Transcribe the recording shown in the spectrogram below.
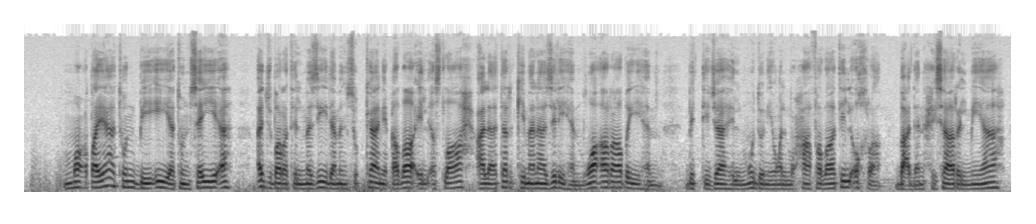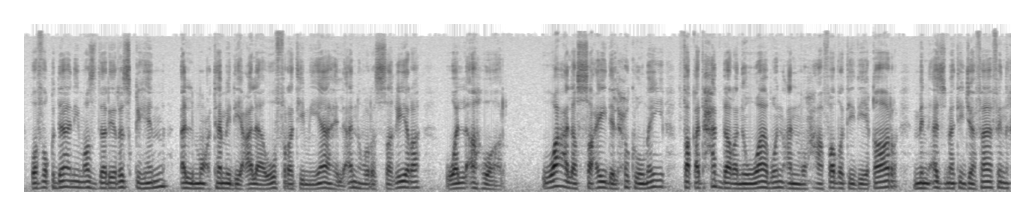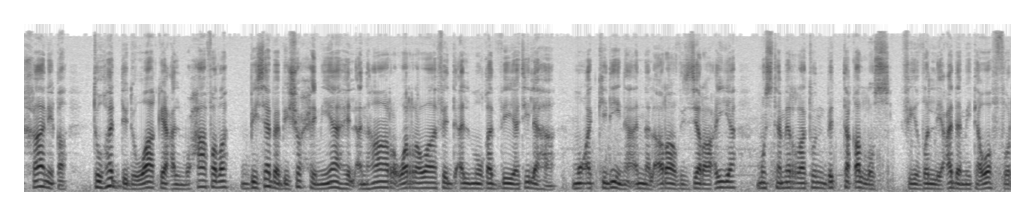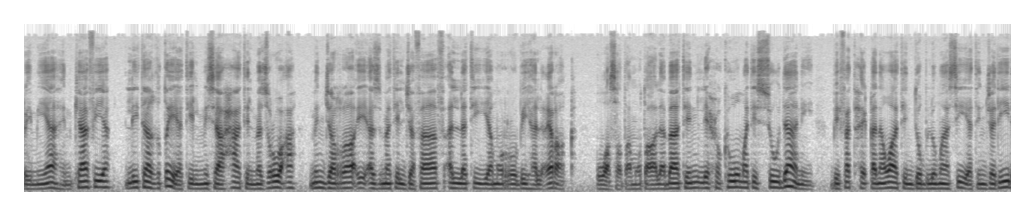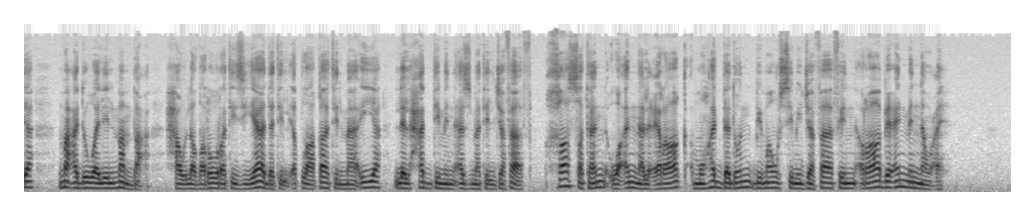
معطيات بيئية سيئة أجبرت المزيد من سكان قضاء الإصلاح على ترك منازلهم وأراضيهم باتجاه المدن والمحافظات الأخرى بعد انحسار المياه وفقدان مصدر رزقهم المعتمد على وفرة مياه الأنهر الصغيرة والأهوار. وعلى الصعيد الحكومي فقد حذر نواب عن محافظة ذي قار من أزمة جفاف خانقة تهدد واقع المحافظة بسبب شح مياه الأنهار والروافد المغذية لها مؤكدين أن الأراضي الزراعية مستمرة بالتقلص في ظل عدم توفر مياه كافية لتغطية المساحات المزروعة من جراء أزمة الجفاف التي يمر بها العراق. وسط مطالبات لحكومة السودان بفتح قنوات دبلوماسية جديدة مع دول المنبع حول ضرورة زيادة الإطلاقات المائية للحد من أزمة الجفاف خاصة وأن العراق مهدد بموسم جفاف رابع من نوعه.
